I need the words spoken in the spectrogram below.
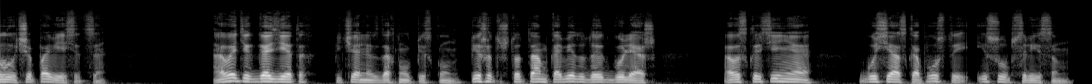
лучше повеситься. А в этих газетах, печально вздохнул Пескун, пишут, что там к обеду дают гуляш, а в воскресенье гуся с капустой и суп с рисом.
